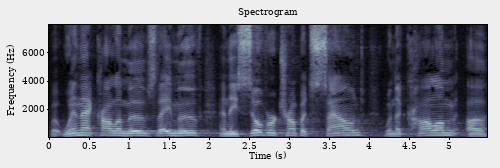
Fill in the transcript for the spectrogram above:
But when that column moves, they move, and these silver trumpets sound when the column uh,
